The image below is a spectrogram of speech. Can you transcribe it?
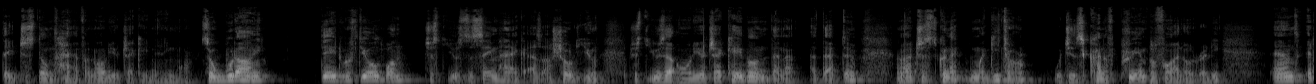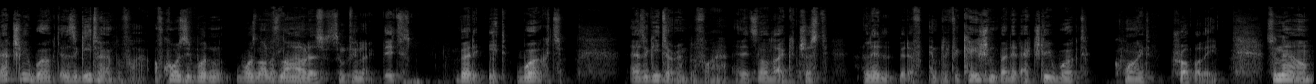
They just don't have an audio jack in anymore. So what I did with the old one, just use the same hack as I showed you. Just use an audio jack cable and then an adapter. And I just connected my guitar, which is kind of pre-amplified already. And it actually worked as a guitar amplifier. Of course, it wasn't, was not as loud as something like this, but it worked as a guitar amplifier. And it's not like just a little bit of amplification, but it actually worked quite properly. So now,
